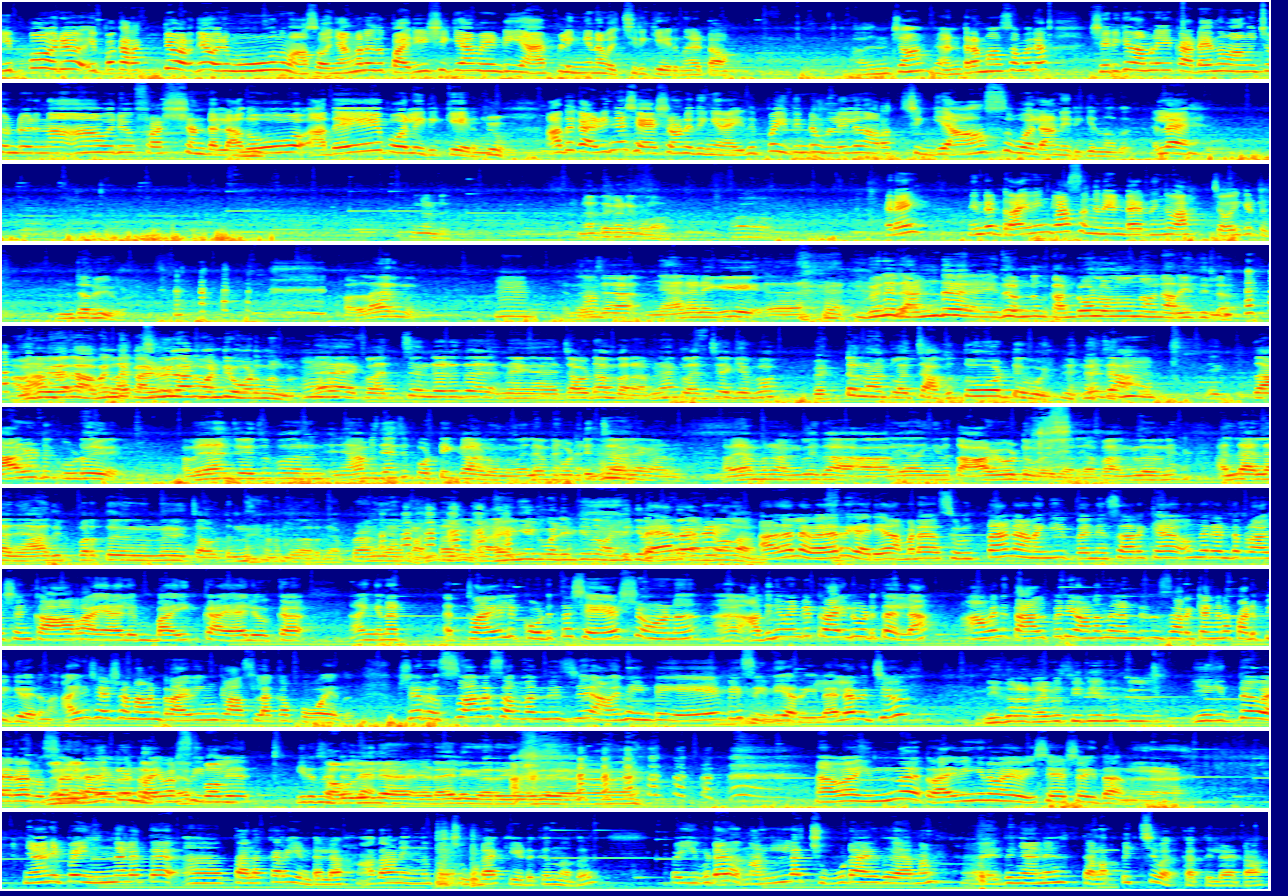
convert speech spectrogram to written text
ഇപ്പൊ ഒരു ഇപ്പൊ കറക്റ്റ് പറഞ്ഞാൽ ഒരു മൂന്ന് മാസമോ ഞങ്ങൾ ഇത് പരീക്ഷിക്കാൻ വേണ്ടി ഈ ആപ്പിൾ ഇങ്ങനെ വെച്ചിരിക്കായിരുന്നു കേട്ടോ. അതെന്നുവെച്ചാൽ രണ്ടര മാസം വരെ ശരിക്കും നമ്മൾ ഈ കടയിൽ നിന്ന് വാങ്ങിച്ചുകൊണ്ട് വരുന്ന ആ ഒരു ഫ്രഷ് ഉണ്ടല്ലോ. അതോ അതേപോലെ ഇരിക്കായിരുന്നു അയ്യോ. അത് കഴിഞ്ഞ ശേഷമാണ് ഇതിങ്ങനെ. ഇതിപ്പോ ഇതിന്റെ ഉള്ളിൽ നിറച്ച് ഗ്യാസ് പോലാണ് ഇരിക്കുന്നത്. അല്ലേ? എടേ നിന്റെ ഡ്രൈവിംഗ് ക്ലാസ് എങ്ങനെയുണ്ടായിരുന്നു? നിങ്ങൾ വാ ചോദിക്കട്ടെ. ഇന്റർവ്യൂ കൊള്ളായിരുന്നു. ഉം. എന്ന് വെച്ചാ ഞാനാണെങ്കി ഇവന് രണ്ട് ഇതുണ്ടെന്ന് കൺട്രോൾ ഉള്ളതൊന്നും അവൻ അറിയത്തില്ല. അവന് വേറെ അവന്റെ കഴിവിലാണ് വണ്ടി ഓടുന്നത്. ക്ലച്ച് എന്റെ അടുത്ത് ചവിട്ടാൻ പറ. അപ്പൊ ഞാൻ ക്ലച്ച് വെക്കിയപ്പോ പെട്ടെന്ന് ആ ക്ലച്ച് അകത്തോട്ട് പോയി. എന്നുവെച്ചാ താഴോട്ട് കൂടുതൽ അപ്പൊ ഞാൻ ചോദിച്ചപ്പോ ഞാൻ വിചാരിച്ചു പൊട്ടിക്കാണുന്നു അല്ലെ പൊട്ടിച്ച പോലെ കാണും. അപ്പൊ ഞാൻ പറഞ്ഞു അങ്കിൾ ഇത് അറിയാതെ ഇങ്ങനെ താഴോട്ട് പോയെന്ന് പറഞ്ഞു. അപ്പൊ അങ്കിൾ പറഞ്ഞു അല്ല അല്ല ഞാൻ അത് ഇപ്പുറത്ത് നിന്ന് ചവിട്ടുന്നതാണെന്ന് പറഞ്ഞു. അപ്പോഴാണ് ഞാൻ കണ്ടത്. അതല്ല വേറൊരു കാര്യം. നമ്മുടെ സുൽത്താൻ ആണെങ്കിൽ ഇപ്പൊ നിസാർക്ക് ഒന്ന് രണ്ട് പ്രാവശ്യം കാറായാലും ബൈക്കായാലും ഒക്കെ ഇങ്ങനെ ട്രയൽ കൊടുത്ത ശേഷമാണ് അതിനുവേണ്ടി അതിനു വേണ്ടി ട്രയൽ കൊടുത്തല്ല അവന് താല്പര്യമാണെന്ന് കണ്ടിരുന്ന സാറയ്ക്ക് അങ്ങനെ പഠിപ്പിക്കുമായിരുന്നു അതിനുശേഷമാണ് അവൻ ഡ്രൈവിംഗ് ക്ലാസ്സിലൊക്കെ പോയത്. പക്ഷെ റിസ്വാനെ സംബന്ധിച്ച് അവന് ഇതിന്റെ എ ബി സി ഡി അറിയില്ല. അല്ലേ റിച്ചു? ഇതുവരെ സീറ്റിൽ ഇരുന്നിട്ടുണ്ട്. ഡ്രൈവർ സീറ്റിൽ ഇരുന്നിട്ടില്ല. ഒരു, അപ്പൊ ഇന്ന് ഡ്രൈവിങ്ങിന് പോയ വിശേഷം ഇതാണ്. ഞാനിപ്പോ ഇന്നലത്തെ തലക്കറി ഉണ്ടല്ലോ അതാണ് ഇന്നിപ്പോ ചൂടാക്കി എടുക്കുന്നത്. അപ്പൊ ഇവിടെ നല്ല ചൂടായത് കാരണം ഇത് ഞാൻ തിളപ്പിച്ച് വെക്കത്തില്ല കേട്ടോ.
